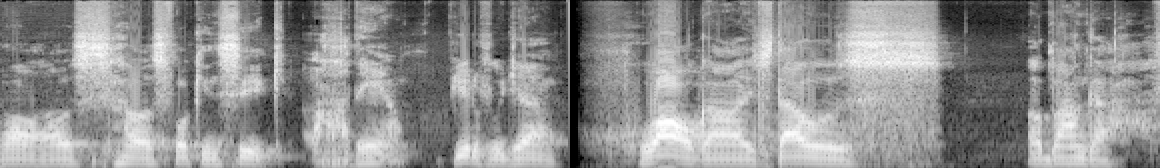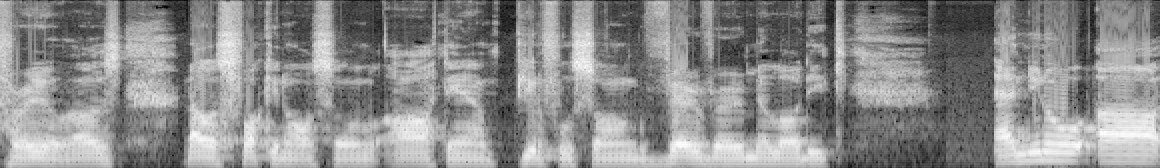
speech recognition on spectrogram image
oh, that was, that was fucking sick. Oh, damn, beautiful job. Wow, guys, that was a banger for real. That was, that was fucking awesome. Oh, damn, beautiful song, very, very melodic. And you know, uh,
